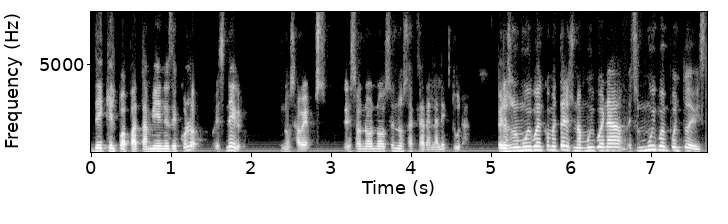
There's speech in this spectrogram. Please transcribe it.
de que el papá también es de color, es negro. No sabemos. Eso no, no se nos aclara en la lectura. Pero es un muy buen comentario, es, una muy buena, es un muy buen punto de vista.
